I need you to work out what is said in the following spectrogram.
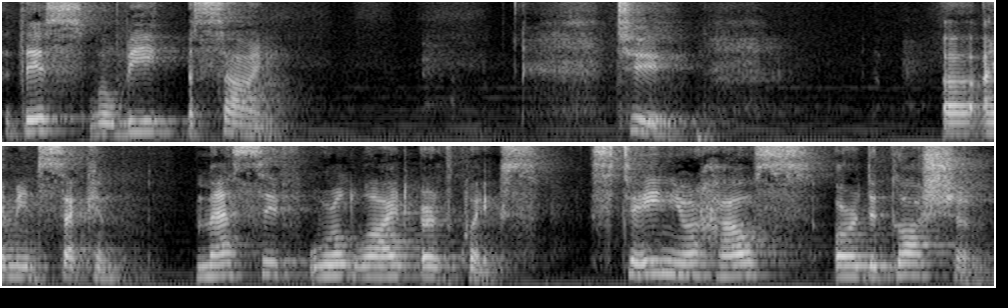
This will be a sign. 2. Uh, I mean, second, massive worldwide earthquakes. Stay in your house or the Goshen,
